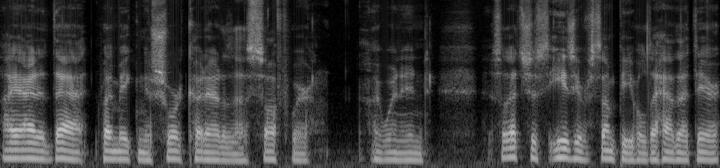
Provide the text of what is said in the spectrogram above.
I added that by making a shortcut out of the software. I went in. So that's just easier for some people to have that there.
